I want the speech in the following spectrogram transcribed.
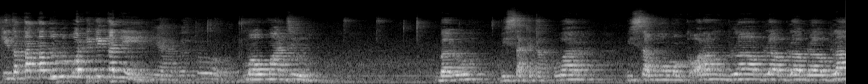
kita tata dulu keluarga kita nih Iya betul. mau maju baru bisa kita keluar bisa ngomong ke orang bla bla bla bla bla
